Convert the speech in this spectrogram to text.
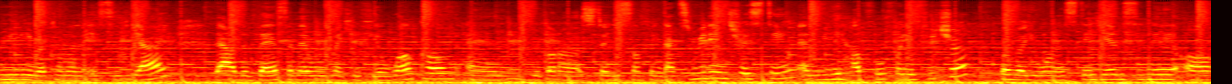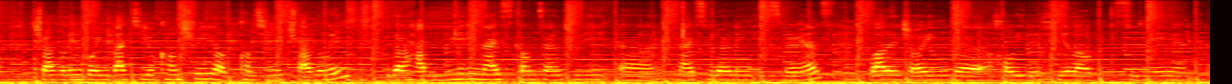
really recommend ACBI. They are the best and they will make you feel welcome and you're gonna study something that's really interesting and really helpful for your future, whether you want to stay here in Sydney or traveling, going back to your country or continue traveling. You're gonna have really nice content, really uh, nice learning experience while enjoying the holiday feel of Sydney and.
